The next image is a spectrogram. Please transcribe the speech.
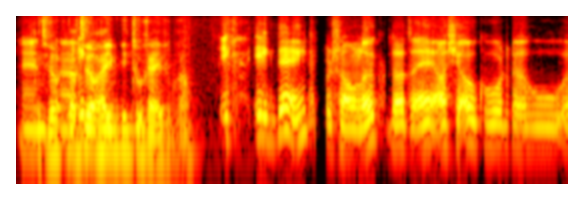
En, dat, wil, eh, dat wil hij hem niet toegeven, Bram. Ik, ik denk persoonlijk dat hè, als je ook hoorde hoe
